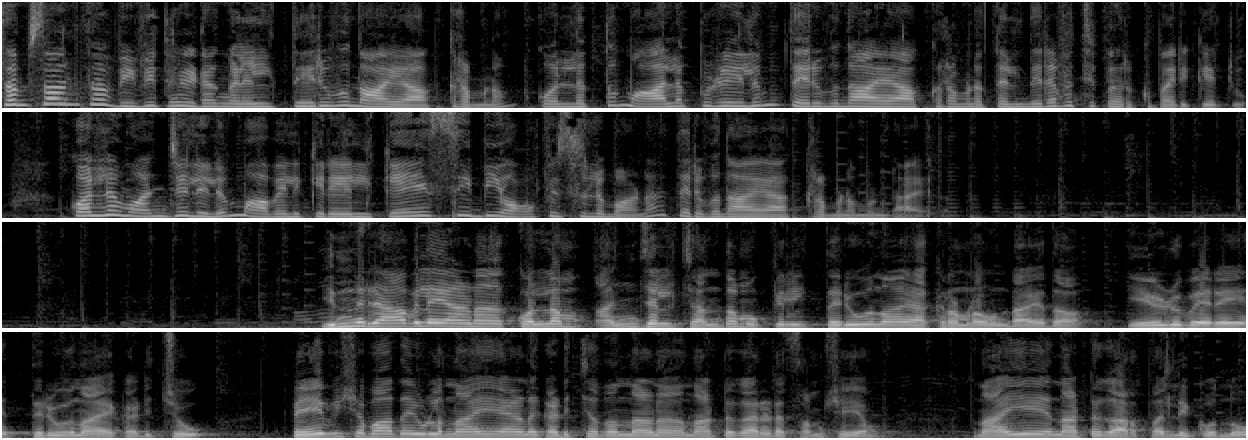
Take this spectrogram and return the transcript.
സംസ്ഥാനത്ത് വിവിധയിടങ്ങളിൽ തെരുവുനായ ആക്രമണം കൊല്ലത്തും ആലപ്പുഴയിലും തെരുവുനായ ആക്രമണത്തിൽ നിരവധി പേർക്ക് പരിക്കേറ്റു. കൊല്ലം അഞ്ചലിലും മാവേലിക്കരയിൽ കെ എസ് സി ബി ഓഫീസിലുമാണ് തെരുവുനായ ആക്രമണമുണ്ടായത്. ഇന്ന് രാവിലെയാണ് കൊല്ലം അഞ്ചൽ ചന്തമുക്കിൽ തെരുവുനായ ആക്രമണം ഉണ്ടായത് ഏഴുപേരെ തെരുവുനായ കടിച്ചു. പേവിഷബാധയുള്ള നായയാണ് കടിച്ചതെന്നാണ് നാട്ടുകാരുടെ സംശയം. നായയെ നാട്ടുകാർ തല്ലിക്കൊന്നു.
